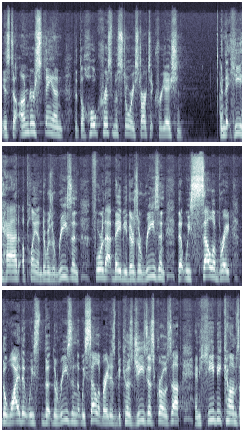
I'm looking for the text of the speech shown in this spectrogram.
is to understand that the whole Christmas story starts at creation and that he had a plan there was a reason for that baby there's a reason that we celebrate the why that we the, the reason that we celebrate is because jesus grows up and he becomes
